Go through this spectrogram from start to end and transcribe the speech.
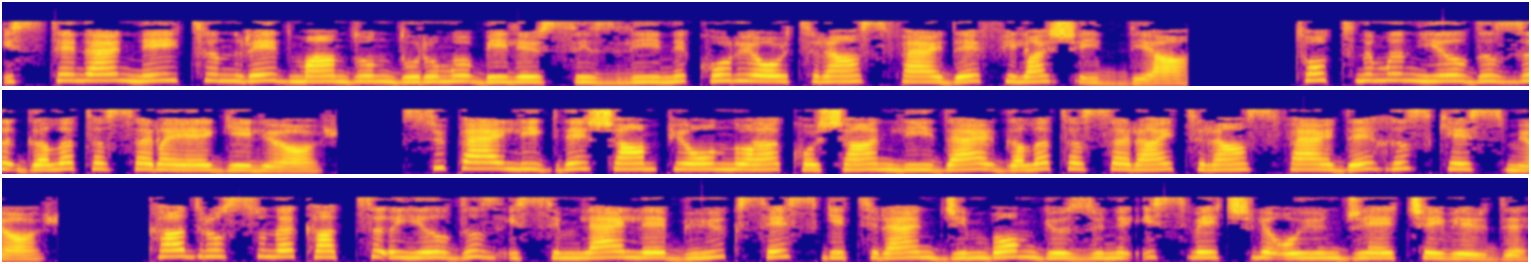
İstenen Nathan Redmond'un durumu belirsizliğini koruyor transferde flash iddia. Tottenham'ın yıldızı Galatasaray'a geliyor. Süper Lig'de şampiyonluğa koşan lider Galatasaray transferde hız kesmiyor. Kadrosuna kattığı yıldız isimlerle büyük ses getiren Cimbom gözünü İsveçli oyuncuya çevirdi.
